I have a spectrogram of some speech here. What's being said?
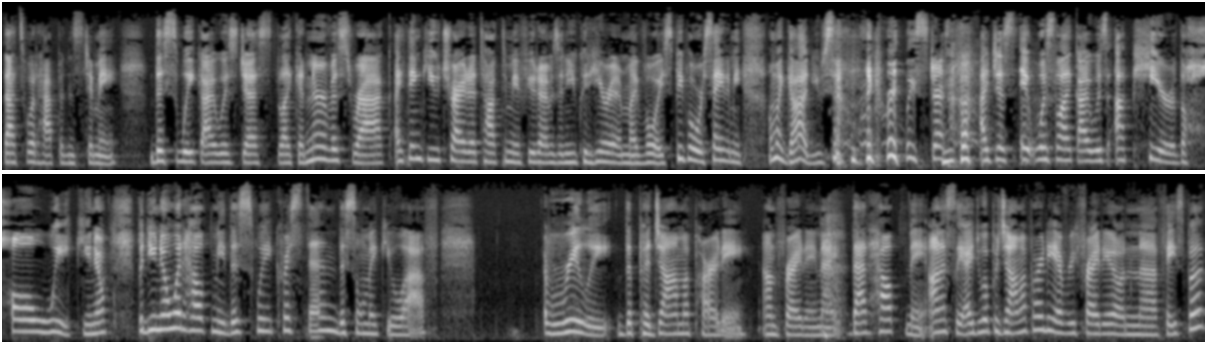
That's what happens to me. This week I was just like a nervous wreck. I think you tried to talk to me a few times and you could hear it in my voice. People were saying to me, "Oh my god, you sound like really stressed." I just it was like I was up here the whole week, you know? But you know what helped me this week, Kristen? This will make you laugh really the pajama party on Friday night. That helped me. Honestly, I do a pajama party every Friday on uh, Facebook,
